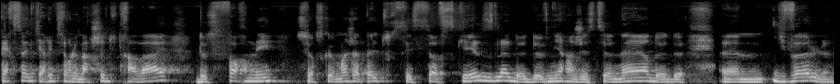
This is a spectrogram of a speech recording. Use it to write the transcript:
personnes qui arrivent sur le marché du travail de se former sur ce que moi j'appelle tous ces soft skills là, de devenir un gestionnaire, de euh, ils veulent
